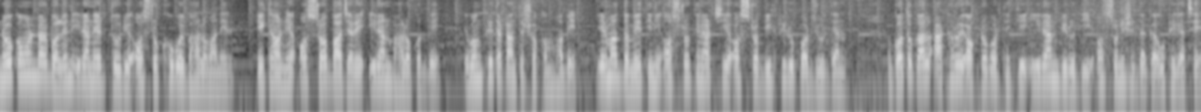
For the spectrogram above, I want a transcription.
নৌ কমান্ডার বলেন, ইরানের তৈরি অস্ত্র খুবই ভালো মানের। এ কারণে অস্ত্র বাজারে ইরান ভালো করবে এবং ক্রেতা টানতে সক্ষম হবে। এর মাধ্যমে তিনি অস্ত্র কেনার চেয়ে অস্ত্র বিক্রির উপর জোর দেন। গতকাল আঠারোই অক্টোবর থেকে ইরান বিরোধী অস্ত্র নিষেধাজ্ঞা উঠে গেছে।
